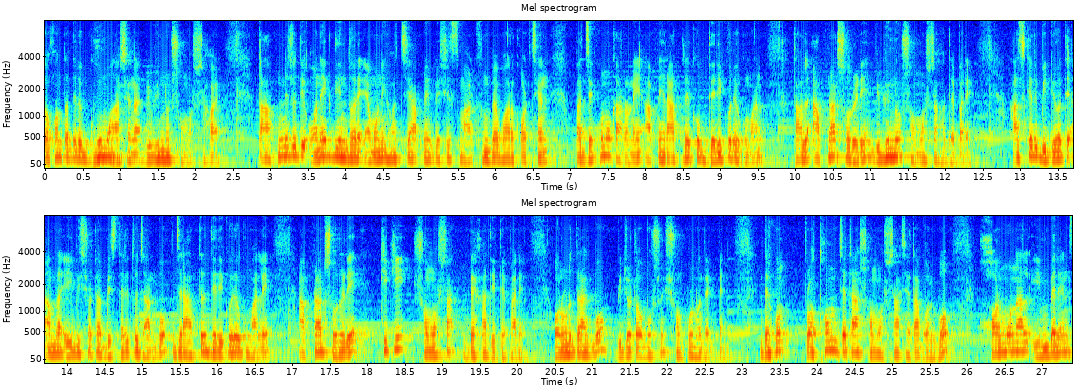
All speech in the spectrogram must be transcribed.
তখন তাদের ঘুমও আসে না, বিভিন্ন সমস্যা হয়। তা আপনি যদি অনেক দিন ধরে এমনই হচ্ছে, আপনি বেশি স্মার্টফোন ব্যবহার করছেন বা যে কোনো কারণে আপনি রাত্রে খুব দেরি করে ঘুমান, তাহলে আপনার শরীরে বিভিন্ন সমস্যা হতে পারে। আজকের ভিডিওতে আমরা এই বিষয়টা বিস্তারিত জানব যে রাত্রে দেরি করে ঘুমালে আপনার শরীরে কি কি সমস্যা দেখা দিতে পারে। অনুরোধ রাখব, ভিডিওটা অবশ্যই সম্পূর্ণ দেখবেন। দেখুন, প্রথম যেটা সমস্যা সেটা বলব, হরমোনাল ইমব্যালেন্স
